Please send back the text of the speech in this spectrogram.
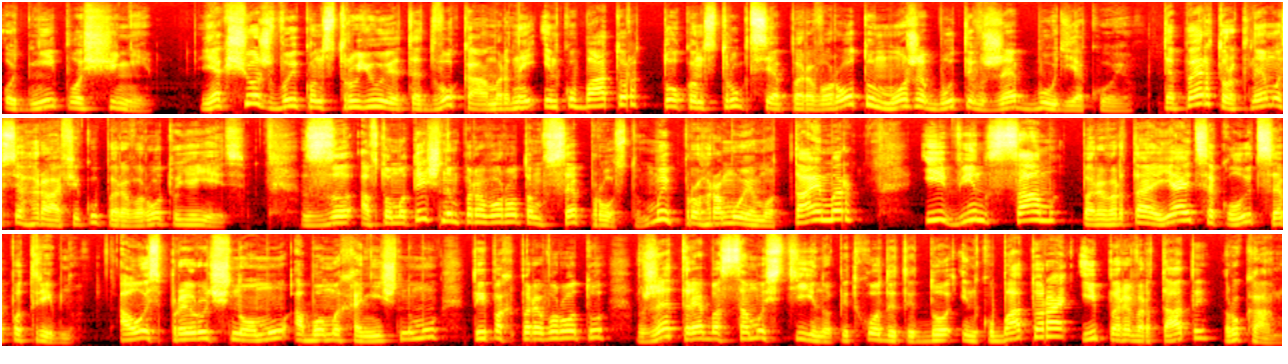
одній площині. Якщо ж ви конструюєте двокамерний інкубатор, то конструкція перевороту може бути вже будь-якою. Тепер торкнемося графіку перевороту яєць. З автоматичним переворотом все просто. Ми програмуємо таймер, і він сам перевертає яйця, коли це потрібно. А ось при ручному або механічному типах перевороту вже треба самостійно підходити до інкубатора і перевертати руками.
